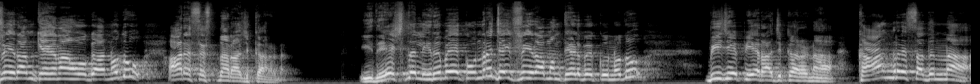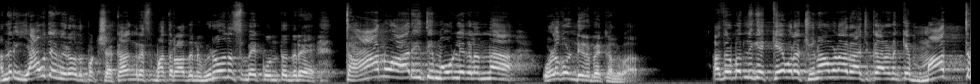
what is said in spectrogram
ಶ್ರೀರಾಮ್ ಕೆಹನಾ ಹೋಗ ಅನ್ನೋದು ಆರ್ ಎಸ್ ಎಸ್ನ ರಾಜಕಾರಣ. ಈ ದೇಶದಲ್ಲಿ ಇರಬೇಕು ಅಂದರೆ ಜೈ ಶ್ರೀರಾಮ್ ಅಂತ ಹೇಳಬೇಕು ಅನ್ನೋದು ಬಿ ಜೆ ಪಿಯ ರಾಜಕಾರಣ. ಕಾಂಗ್ರೆಸ್ ಅದನ್ನು ಅಂದರೆ ಯಾವುದೇ ವಿರೋಧ ಪಕ್ಷ, ಕಾಂಗ್ರೆಸ್ ಮಾತ್ರ ಅದನ್ನು ವಿರೋಧಿಸಬೇಕು ಅಂತಂದರೆ ತಾನು ಆ ರೀತಿ ಮೌಲ್ಯಗಳನ್ನು ಒಳಗೊಂಡಿರಬೇಕಲ್ವ? ಅದರ ಬದಲಿಗೆ ಕೇವಲ ಚುನಾವಣಾ ರಾಜಕಾರಣಕ್ಕೆ ಮಾತ್ರ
